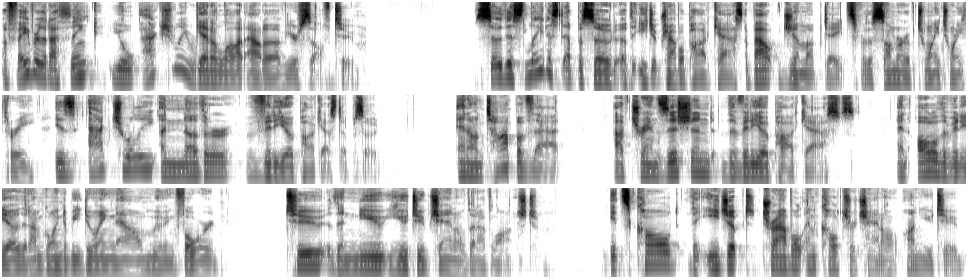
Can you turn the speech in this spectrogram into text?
A favor that I think you'll actually get a lot out of yourself too. So, this latest episode of the Egypt Travel Podcast about GEM updates for the summer of 2023 is actually another video podcast episode. And on top of that, I've transitioned the video podcasts and all of the video that I'm going to be doing now moving forward to the new YouTube channel that I've launched. It's called the Egypt Travel and Culture channel on YouTube.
